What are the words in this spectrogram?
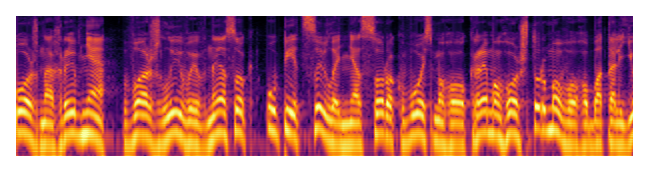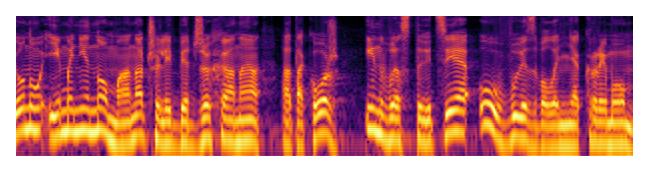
Кожна гривня важливий внесок у підсилення 48-го окремого штурмового батальйону імені Номана Челібіджихана, а також інвестиція у визволення Криму.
